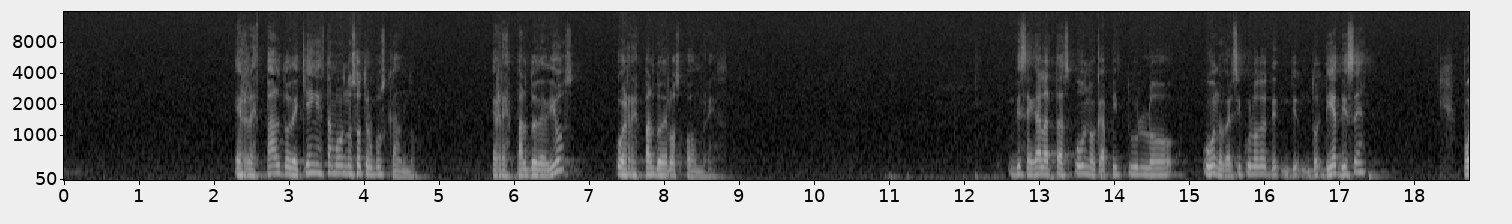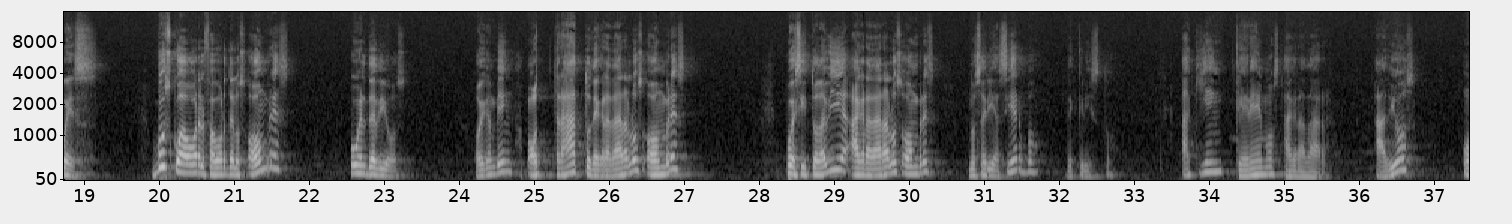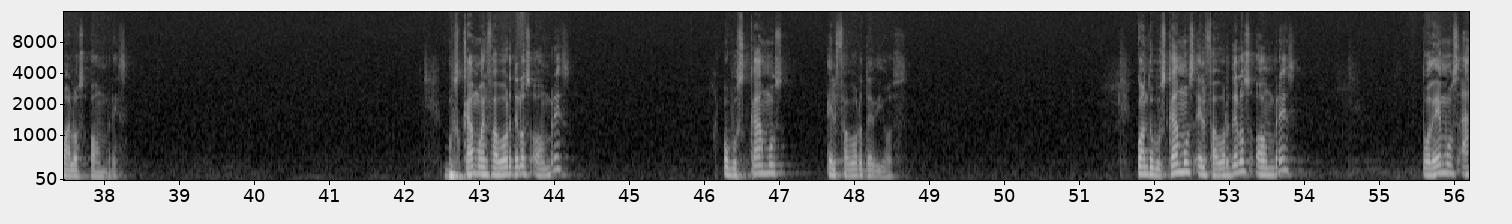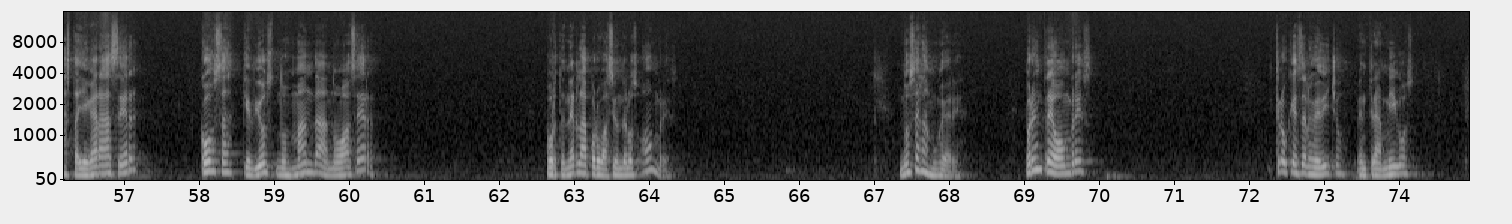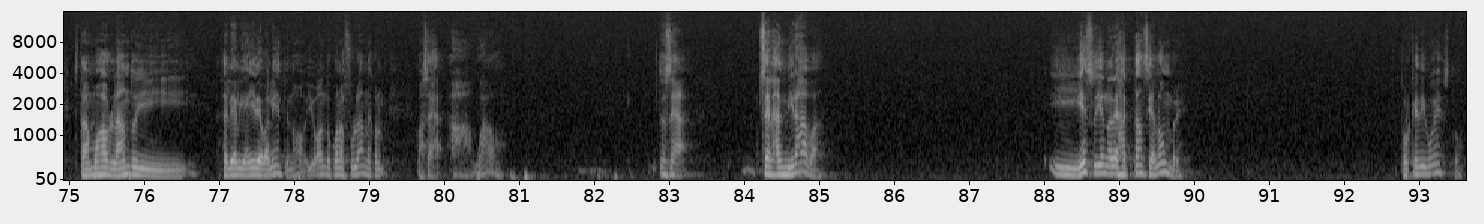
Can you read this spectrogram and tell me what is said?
¿El respaldo de quién estamos nosotros buscando? ¿El respaldo de Dios o el respaldo de los hombres? Dice Gálatas 1, capítulo 1, versículo 10 dice, pues, ¿busco ahora el favor de los hombres o el de Dios? Oigan bien, o trato de agradar a los hombres, pues si todavía agradara a los hombres, no sería siervo de Cristo. ¿A quién queremos agradar? ¿A Dios o a los hombres? ¿Buscamos el favor de los hombres o buscamos el favor de Dios? Cuando buscamos el favor de los hombres, podemos hasta llegar a hacer cosas que Dios nos manda a no hacer por tener la aprobación de los hombres. No sé las mujeres, pero entre hombres, creo que se los he dicho, entre amigos, Estábamos hablando y salía alguien ahí de valiente. No, yo ando con la fulana. o sea, ah, wow. O sea, se la admiraba. Y eso llena de jactancia al hombre. ¿Por qué digo esto?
